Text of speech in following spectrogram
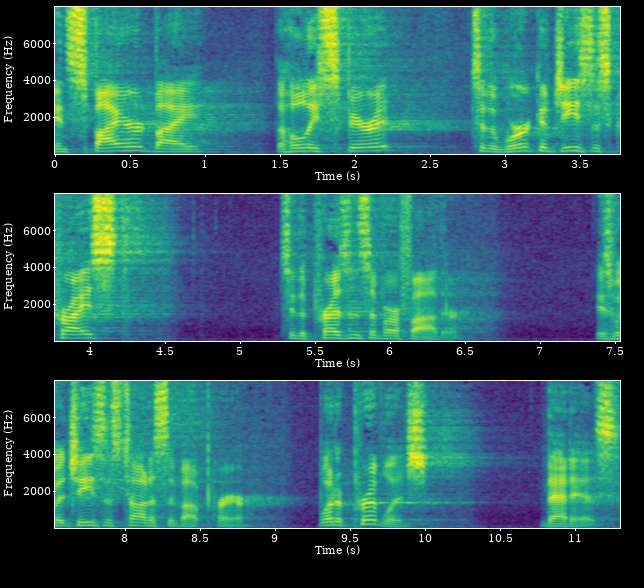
Inspired by the Holy Spirit to the work of Jesus Christ, to the presence of our Father, is what Jesus taught us about prayer. What a privilege that is.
